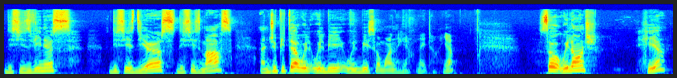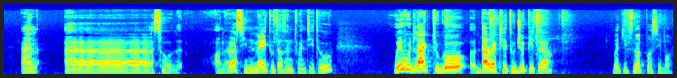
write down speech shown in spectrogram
this is Venus, this is the Earth, this is Mars, and Jupiter will, will, be, will be someone here later. Yeah. So we launch here, and uh, so on Earth in May 2022. We would like to go directly to Jupiter, but it's not possible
